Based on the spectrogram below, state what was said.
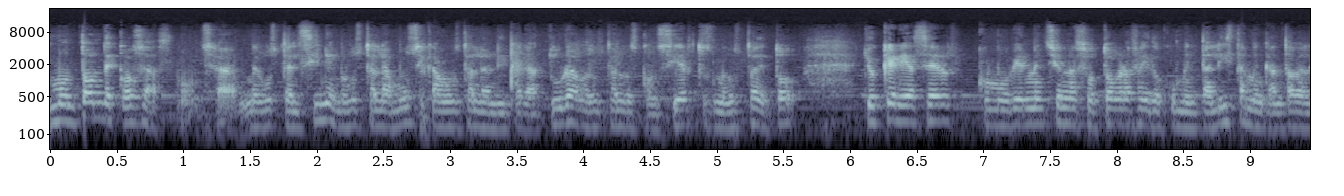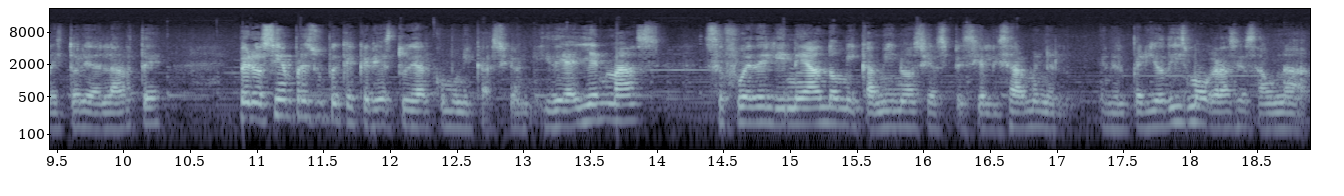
un montón de cosas, O sea, me gusta el cine, me gusta la música, me gusta la literatura, me gustan los conciertos, me gusta de todo. Yo quería ser, como bien mencionas, fotógrafa y documentalista, me encantaba la historia del arte pero siempre supe que quería estudiar comunicación y de ahí en más se fue delineando mi camino hacia especializarme en el, en el periodismo gracias a una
